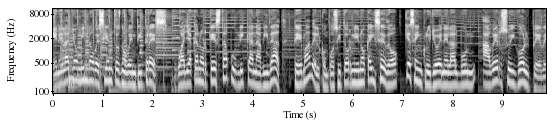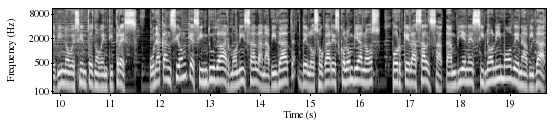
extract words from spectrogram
En el año 1993, Guayacán Orquesta publica Navidad, tema del compositor Nino Caicedo, que se incluyó en el álbum A Verso y Golpe de 1993. Una canción que sin duda armoniza la Navidad de los hogares colombianos, porque la salsa también es sinónimo de Navidad.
